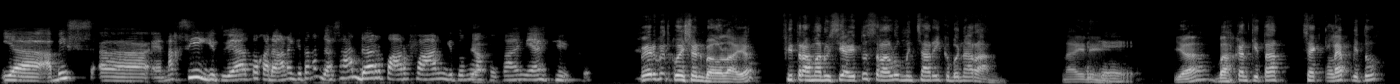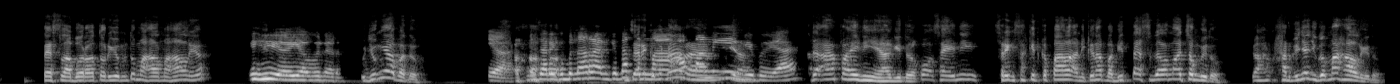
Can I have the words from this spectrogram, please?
ya abis eh, enak sih gitu ya atau kadang-kadang kita kan nggak sadar Pak Arfan gitu Ya. melakukannya gitu. Very good question Mbak Ola ya. Fitrah manusia itu selalu mencari kebenaran. Nah ini. Oke. Ya bahkan kita cek lab itu tes laboratorium itu mahal-mahal ya. Iya iya benar. ujungnya apa tuh? Ya mencari kebenaran. Kita Mencari kena apa kebenaran, nih iya. gitu ya? ada apa ini ya gitu kok saya ini sering sakit kepala nih? Kenapa? Dites segala macam gitu. Ya, harganya juga mahal gitu.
